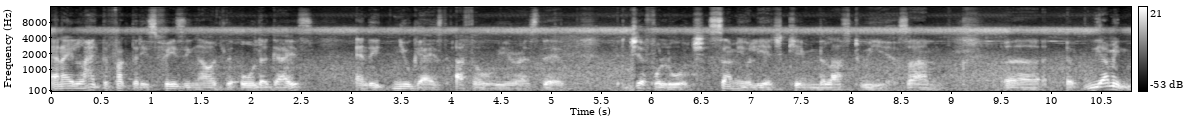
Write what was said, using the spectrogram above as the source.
And I like the fact that he's phasing out the older guys and the new guys, Arthur Owiras, the Jeff Oluoch, Sammy Oliech came in the last two years. Um, uh, I mean,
